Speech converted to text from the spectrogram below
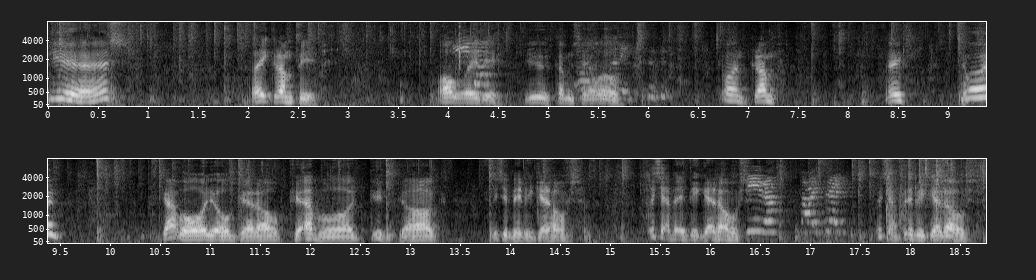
Yes. Right, Grumpy. Old lady. You, come and say hello. Come on, Grump. Hey, come on. Come on, you old girl. Come on. Good dog. Where's your baby girls? Where's your baby girls? Where's your baby girls?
